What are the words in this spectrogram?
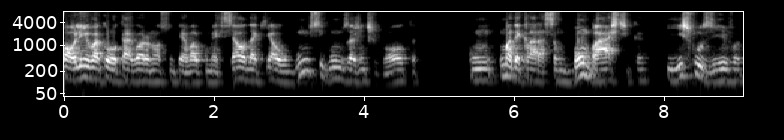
Paulinho vai colocar agora o nosso intervalo comercial. Daqui a alguns segundos a gente volta com uma declaração bombástica e exclusiva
